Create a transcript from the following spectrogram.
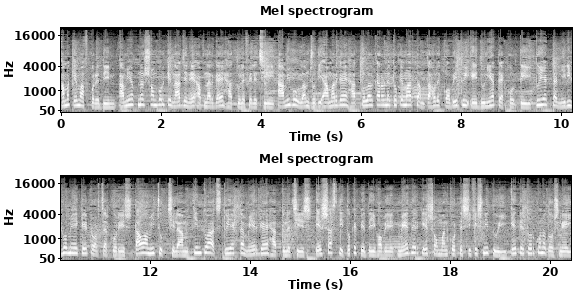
আমাকে মাফ করে দিন। আমি আপনার সম্পর্কে না জেনে আপনার গায়ে হাত তুলে ফেলেছি। আমি বললাম, যদি আমার গায়ে হাত তোলার কারণে তোকে মারতাম, তাহলে কবেই তুই এই দুনিয়া ত্যাগ করতি? তুই একটা নিরীহ মেয়েকে টর্চার করিস। তাও আমি চুপ ছিলাম। কিন্তু আজ তুই একটা মেয়ের গায়ে হাত তুলেছিস। এর শাস্তি তোকে পেতেই হবে। মেয়েদেরকে সম্মান করতে শিখিসনি তুই। এতে তোর কোনো দোষ নেই।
